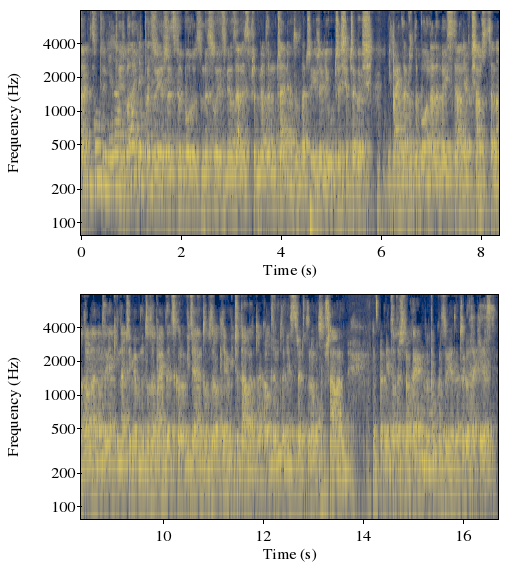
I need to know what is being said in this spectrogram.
tak, głównie, część no, badań pokazuje, że wybór zmysłu jest związany z przedmiotem uczenia, to znaczy jeżeli uczy się czegoś i pamiętam, że to było na lewej stronie w książce na dole, no to jak inaczej miałbym to zapamiętać, skoro widziałem to wzrokiem i czytałem tak o tym, to nie jest rzecz, którą usłyszałem, więc pewnie to też trochę jakby pokazuje, dlaczego tak jest.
